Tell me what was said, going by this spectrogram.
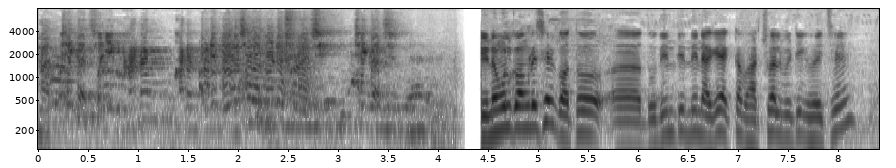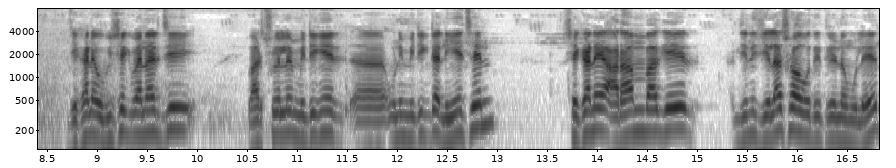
হ্যাঁ ঠিক আছে। তৃণমূল কংগ্রেসের গত দুদিন, তিন দিন আগে একটা ভার্চুয়াল মিটিং হয়েছে। যেখানে অভিষেক ব্যানার্জি ভার্চুয়ালের মিটিংয়ের উনি মিটিংটা নিয়েছেন, সেখানে আরামবাগের যিনি জেলা সভাপতি তৃণমূলের,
